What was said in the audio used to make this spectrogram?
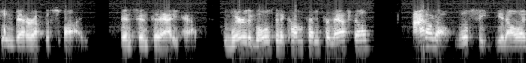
team better up the spine than Cincinnati has. Where are the goals going to come from for Nashville? I don't know. We'll see. You know,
